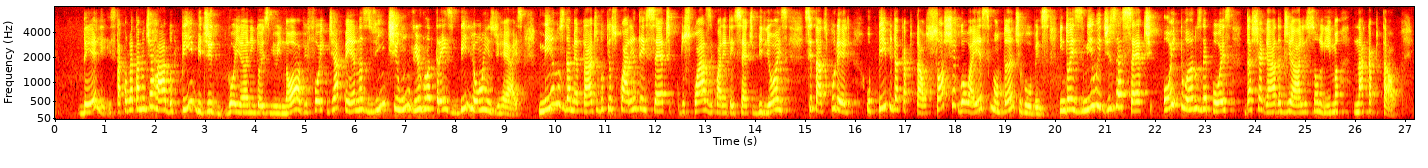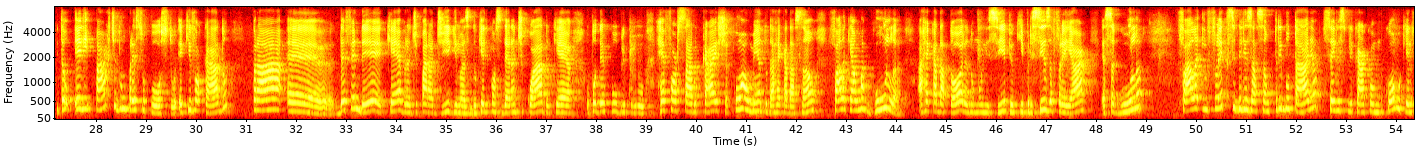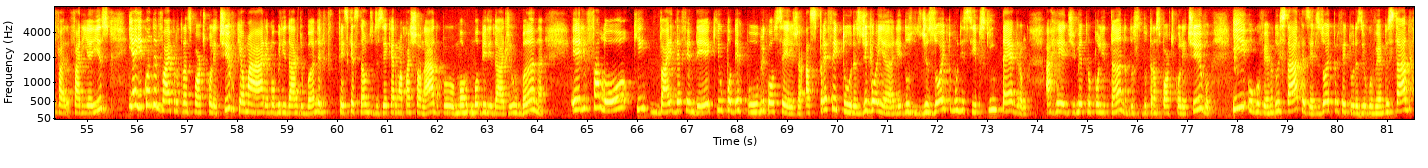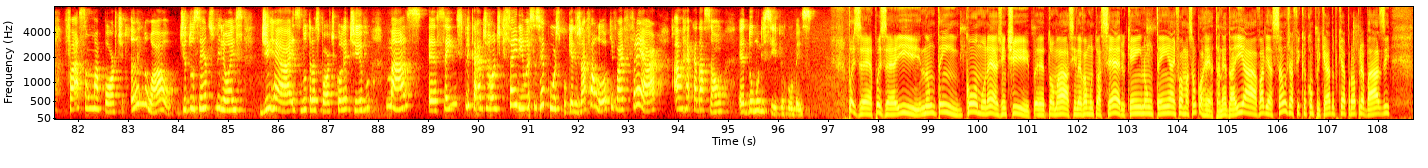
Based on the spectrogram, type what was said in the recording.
dele está completamente errado. O PIB de Goiânia em 2009 foi de apenas 21,3 bilhões de reais, menos da metade do que os 47 dos quase 47 bilhões citados por ele. O PIB da capital só chegou a esse montante, Rubens, em 2017, oito anos depois da chegada de Alisson Lima na capital. Então, ele parte de um pressuposto equivocado para é, defender quebra de paradigmas do que ele considera antiquado, que é o poder público reforçar o caixa com aumento da arrecadação, fala que há uma gula arrecadatória no município que precisa frear essa gula fala em flexibilização tributária, sem explicar como, como que ele faria isso. E aí, quando ele vai para o transporte coletivo, que é uma área mobilidade do urbano, ele fez questão de dizer que era um apaixonado por mobilidade urbana, ele falou que vai defender que o poder público, ou seja, as prefeituras de Goiânia e dos 18 municípios que integram a rede metropolitana do, do transporte coletivo e o governo do estado, quer dizer, 18 prefeituras e o governo do estado, façam um aporte anual de 200 milhões de reais no transporte coletivo, mas é, sem explicar de onde que sairiam esses recursos, porque ele já falou que vai frear a arrecadação é, do município, Rubens. Pois é, pois é, e não tem como, né, a gente é, tomar, assim, levar muito a sério quem não tem a informação correta, né? Daí a avaliação já fica complicada porque a própria base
